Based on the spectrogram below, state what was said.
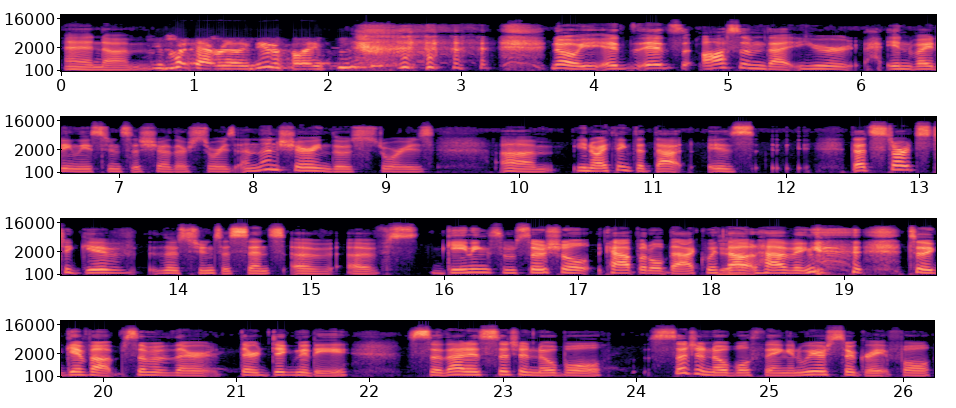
And um, you put that really beautifully. no, it, it's awesome that you're inviting these students to share their stories and then sharing those stories. Um, you know, I think that that is that starts to give those students a sense of of gaining some social capital back without yeah. having to give up some of their their dignity. So that is such a noble such a noble thing, and we are so grateful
